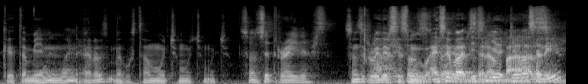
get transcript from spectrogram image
Que también me gustaba mucho, mucho, mucho. Sunset Raiders. Sunset Raiders es muy bueno. ¿Ese va, ya, va a salir?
